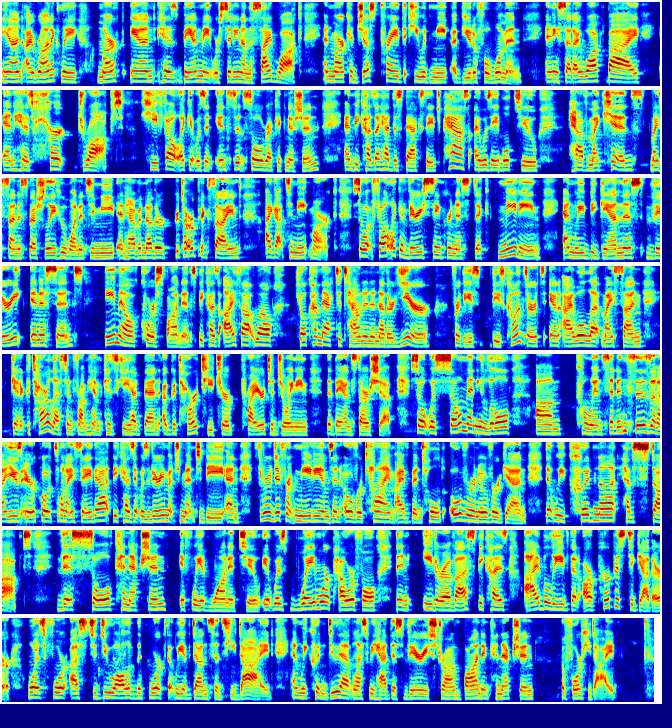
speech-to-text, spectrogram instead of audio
and ironically, Mark and his bandmate were sitting on the sidewalk, and Mark had just prayed that he would meet a beautiful woman. And he said, I walked by, and his heart dropped. He felt like it was an instant soul recognition. And because I had this backstage pass, I was able to have my kids, my son especially, who wanted to meet and have another guitar pick signed, I got to meet Mark. So it felt like a very synchronistic meeting. And we began this very innocent email correspondence because I thought, well, he'll come back to town in another year for these these concerts and I will let my son get a guitar lesson from him because he had been a guitar teacher prior to joining the band Starship. So it was so many little um, coincidences and i use air quotes when i say that because it was very much meant to be. And through different mediums and over time i've been told over and over again that we could not have stopped this soul connection if we had wanted to. It was way more powerful than either of us because i believe that our purpose together was for us to do all of the work that we have done since he died. And we couldn't do that unless we had this very strong bond and connection before he died.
